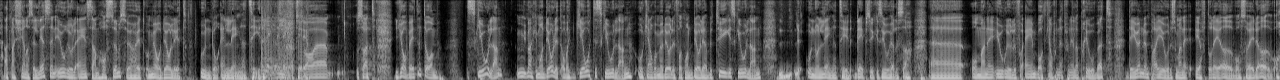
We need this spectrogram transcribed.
Att man känner sig ledsen, orolig, ensam, har sömnsvårighet och mår dåligt under en längre tid. En längre tid. Så, eh, så att jag vet inte om skolan, man kan må dåligt av att gå till skolan och kanske må dåligt för att man har dåliga betyg i skolan under en längre tid. Det är psykisk ohälsa. Eh, om man är orolig för enbart kanske nationella provet, det är ju ändå en period som man är, efter det är över så är det över.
